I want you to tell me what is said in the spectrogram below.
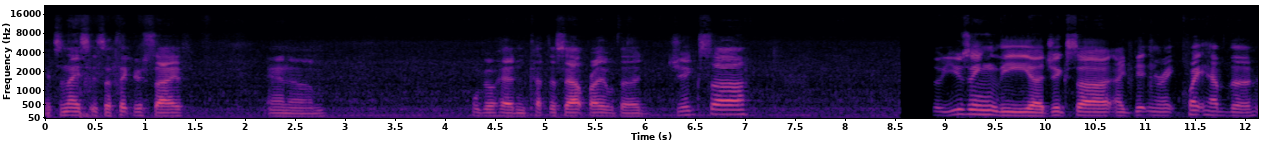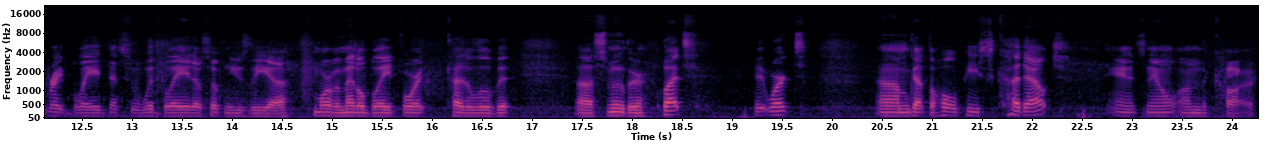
it's a nice, it's a thicker size, and um, we'll go ahead and cut this out probably with a jigsaw. So using the uh, jigsaw, I didn't right, quite have the right blade. That's a wood blade. I was hoping to use the uh, more of a metal blade for it, cut it a little bit uh, smoother, but it worked. Um, got the whole piece cut out, and it's now on the car.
